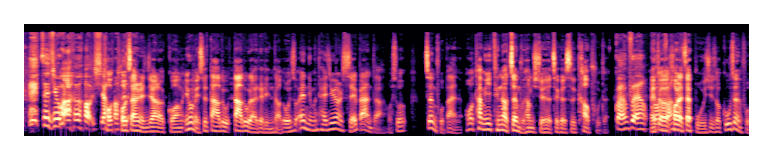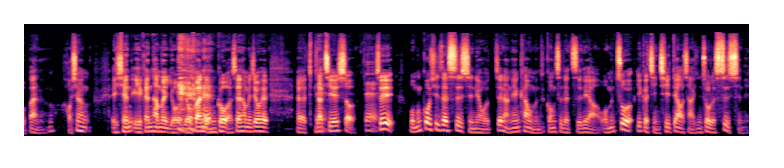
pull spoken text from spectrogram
这句话很好笑，偷偷沾人家的光。因为每次大陆大陆来的领导都会说：“哎，你们台经院谁办的？”我说：“政府办的。”哦，他们一听到政府，他们就觉得这个是靠谱的。官方。哎，对，后来再补一句说：“辜政府办的，好像以前也跟他们有有关联过，所以他们就会呃比较接受。”对。所以我们过去这四十年，我这两天看我们公司的资料，我们做一个景气调查已经做了四十年，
